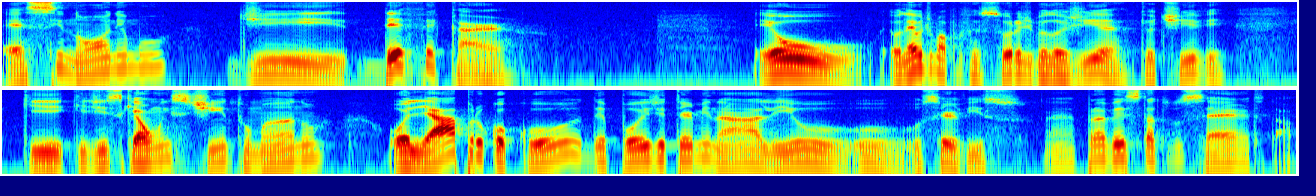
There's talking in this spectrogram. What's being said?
é sinônimo de defecar. Eu, eu lembro de uma professora de biologia que eu tive que, que disse que é um instinto humano olhar para o cocô depois de terminar ali o, o, o serviço, né? Para ver se está tudo certo e tal.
